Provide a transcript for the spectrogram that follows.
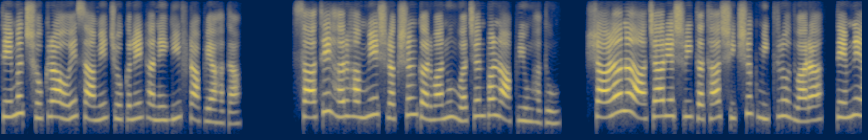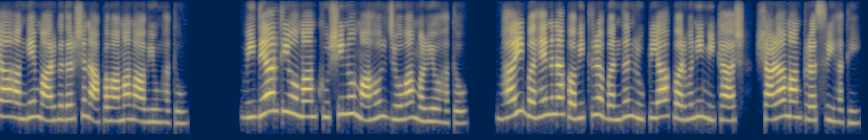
તેમજ છોકરાઓએ સામે ચોકલેટ અને ગિફ્ટ આપ્યા હતા. સાથે હર હંમેશ રક્ષણ કરવાનું વચન પણ આપ્યું હતું. શાળાના આચાર્યશ્રી તથા શિક્ષક મિત્રો દ્વારા તેમને આ અંગે માર્ગદર્શન આપવામાં આવ્યું હતું. વિદ્યાર્થીઓમાં ખુશીનો માહોલ જોવા મળ્યો હતો. ભાઈ બહેનના પવિત્ર બંધન રૂપિયા પર્વની મીઠાશ શાળામાં પ્રસરી હતી.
